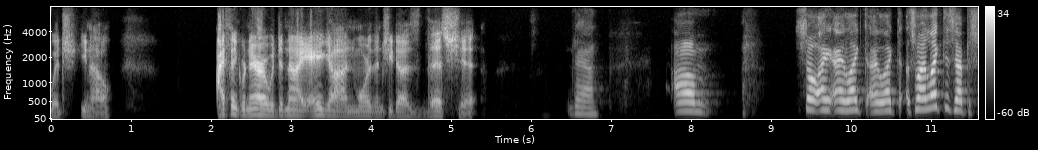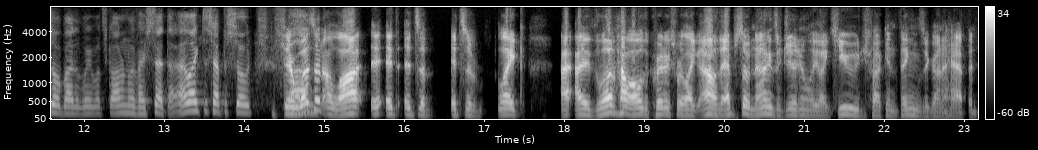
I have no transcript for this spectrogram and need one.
which, you know, I think Rhaenyra would deny Aegon more than she does this shit. yeah. Um. So I I liked I liked so I like this episode by the way. What's going? I don't know if I said that. I like this episode. There Um, wasn't a lot. It, it, it's a it's a like I, I love how all the critics were like, oh, the episode nines are generally like huge fucking things are gonna happen.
